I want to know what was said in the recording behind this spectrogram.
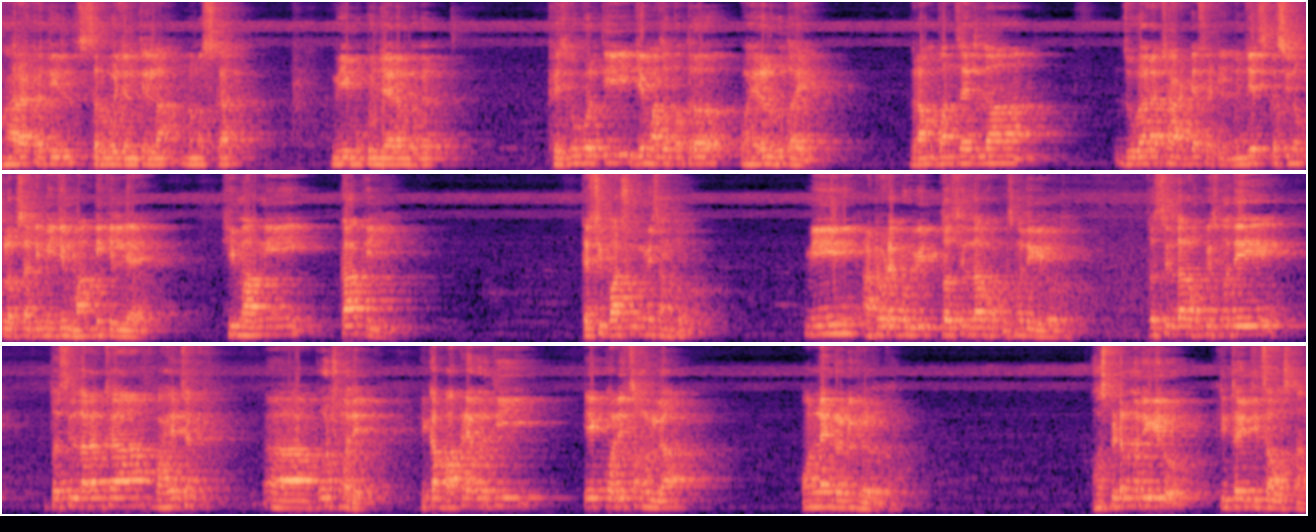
महाराष्ट्रातील सर्व जनतेला नमस्कार. मी मुकुंद जयराम भगत. फेसबुकवरती जे माझं पत्र व्हायरल होत आहे ग्रामपंचायतला जुगाराच्या अड्ड्यासाठी म्हणजेच कसिनो क्लबसाठी मी जी मागणी केलेली आहे ही मागणी का केली? त्याची पार्श्वभूमी सांगतो. मी आठवड्यापूर्वी तहसीलदार ऑफिसमध्ये गेलो होतो. तहसीलदार ऑफिसमध्ये तहसीलदारांच्या बाहेरच्या पोर्चमध्ये एका बाकड्यावरती एक कॉलेजचा मुलगा ऑनलाईन रमी खेळत होता. हॉस्पिटलमध्ये गेलो तिथंही तिचा अवस्था.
